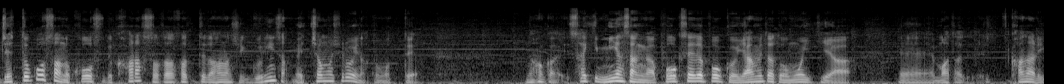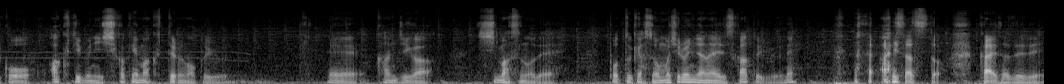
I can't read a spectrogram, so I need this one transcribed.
ジェットコースターのコースでカラスと戦ってた話、グリーンさんめっちゃ面白いなと思って。なんか最近ミヤさんがポークサイドポークをやめたと思いきや、えー、またかなりこうアクティブに仕掛けまくってるなという、えー、感じがしますので、ポッドキャスト面白いんじゃないですかというね、挨拶と変えさせて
